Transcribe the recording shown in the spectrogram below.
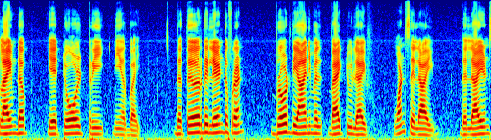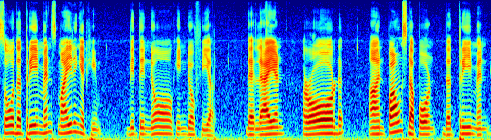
climbed up a tall tree nearby. The third learned friend brought the animal back to life. Once alive, the lion saw the three men smiling at him with no hint of fear. The lion roared and pounced upon the three men,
